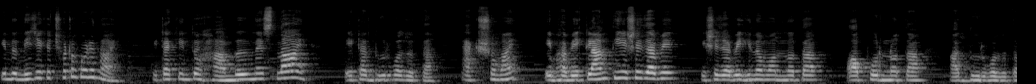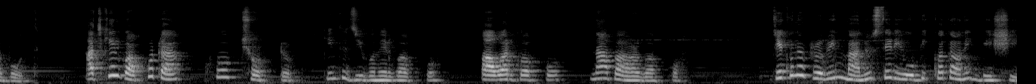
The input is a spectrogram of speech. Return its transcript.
কিন্তু নিজেকে ছোট করে নয়। এটা কিন্তু হাম্বলনেস নয়, এটা দুর্বলতা। এক সময় এভাবে ক্লান্তি এসে যাবে এসে যাবে হীনমন্যতা, অপূর্ণতা আর দুর্বলতা বোধ। আজকের গল্পটা খুব ছোট্ট, কিন্তু জীবনের গল্প পাওয়ার গল্প না পাওয়ার গল্প যে কোনো প্রবীণ মানুষদেরই অভিজ্ঞতা অনেক বেশি।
